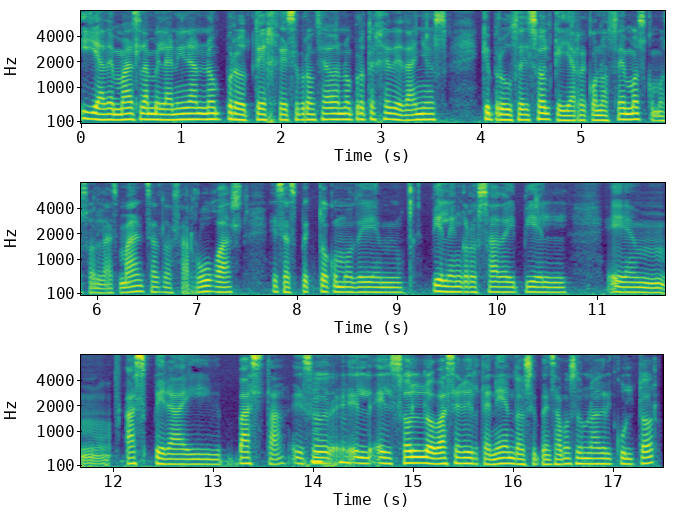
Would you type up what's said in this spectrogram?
y además la melanina no protege, ese bronceado no protege de daños que produce el sol, que ya reconocemos como son las manchas, las arrugas, ese aspecto como de mm, piel engrosada y piel em, áspera y basta. Eso el, sol lo va a seguir teniendo. Si pensamos en un agricultor,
